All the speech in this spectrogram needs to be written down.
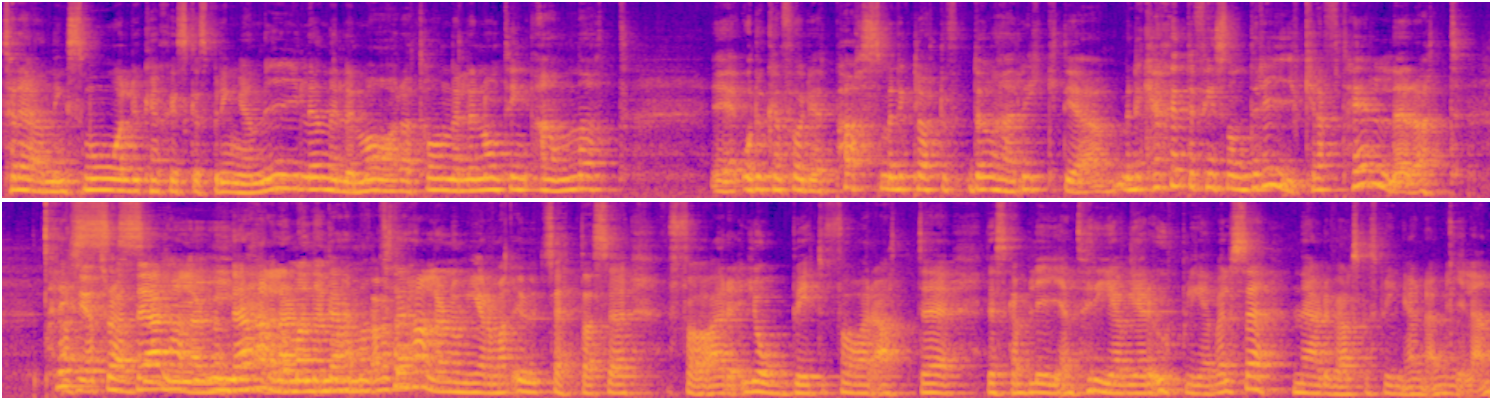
träningsmål, du kanske ska springa milen eller maraton eller någonting annat. och du kan följa ett pass, men det är klart, den här riktiga, men det kanske inte finns någon drivkraft heller att pressa alltså jag tror att där handlar, det, där, handlar, man där, där handlar det nog mer om att utsätta sig för jobbigt för att eh, det ska bli en trevligare upplevelse när du väl ska springa den där milen.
